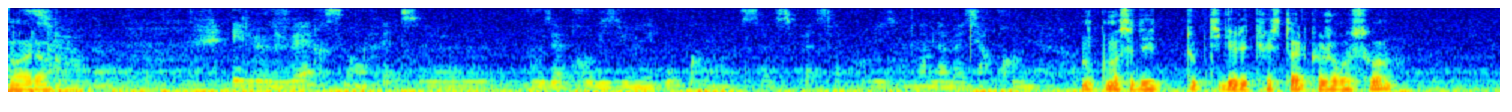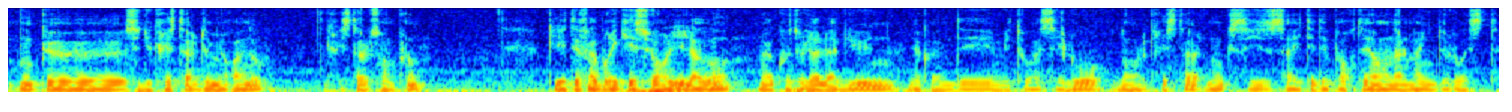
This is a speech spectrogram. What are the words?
Voilà. Et le verre, ça, en fait, euh, vous approvisionnez où? Comment ça se passe l'approvisionnement de la matière première? Donc moi c'est des tout petits galets de cristal que je reçois. Donc euh, c'est du cristal de Murano, cristal sans plomb, qui était fabriqué sur l'île avant, mais à cause de la lagune, il y a quand même des métaux assez lourds dans le cristal, donc ça a été déporté en Allemagne de l'Ouest.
